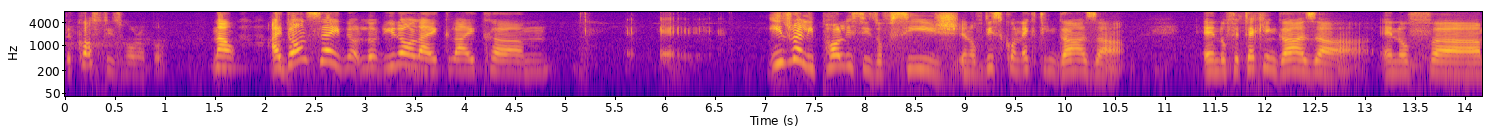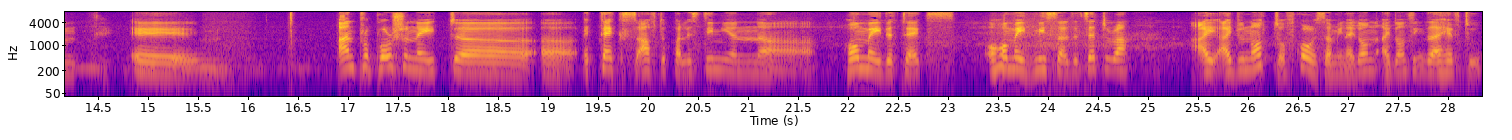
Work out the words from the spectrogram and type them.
The cost is horrible. Now I don't say you know like like. Um, Israeli policies of siege and of disconnecting Gaza and of attacking Gaza and of um, eh, unproportionate uh, uh, attacks after Palestinian uh, homemade attacks or homemade missiles, etc. I, I do not, of course. I mean, I don't. I don't think that I have to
